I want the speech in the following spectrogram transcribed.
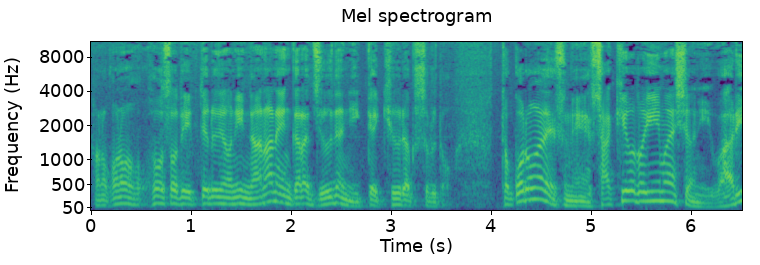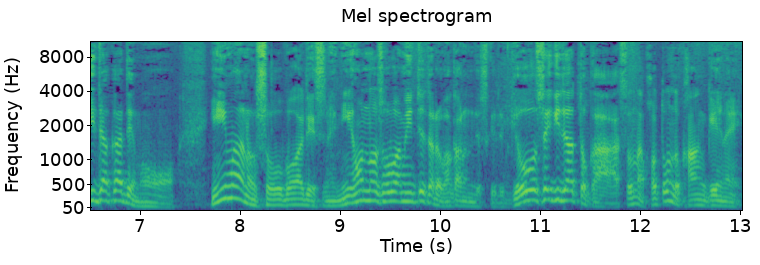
この、この放送で言ってるように、7年から10年に1回急落すると。ところがですね、先ほど言いましたように、割高でも、今の相場はですね、日本の相場見てたらわかるんですけど、業績だとか、そんなほとんど関係ない。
